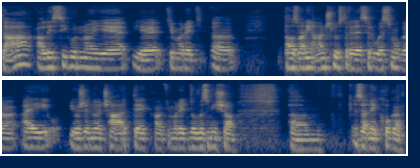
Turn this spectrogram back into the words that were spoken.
da, ali sigurno je, je ćemo reći, e, talzvani Anschluss 38. a i još jedno je čarte, kao ćemo reći, novo zmišljao um, za nekoga.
